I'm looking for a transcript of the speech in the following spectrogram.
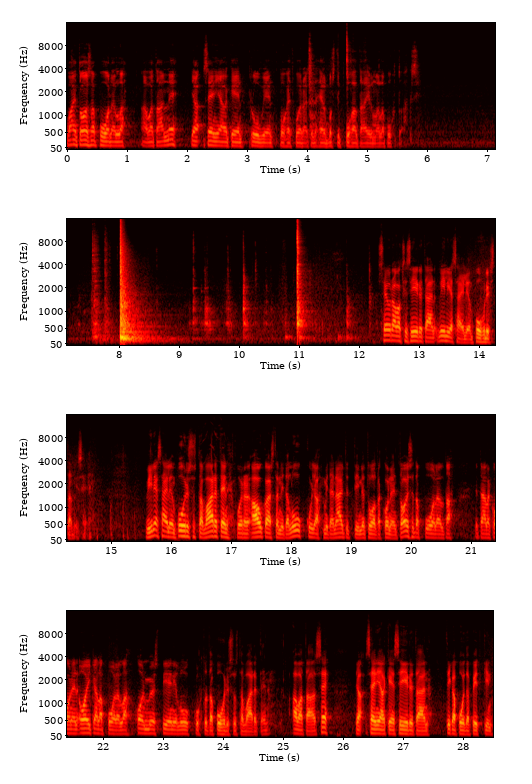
vain toisella puolella Avataan ne ja sen jälkeen ruuvien pohjat voidaan sieltä helposti puhaltaa ilmalla puhtaaksi. Seuraavaksi siirrytään viljasäiliön puhdistamiseen. Viljasäiliön puhdistusta varten voidaan aukaista niitä luukkuja, mitä näytettiin jo tuolta koneen toiselta puolelta. Ja täällä koneen oikealla puolella on myös pieni luukku tuota puhdistusta varten. Avataan se ja sen jälkeen siirrytään tikapuita pitkin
